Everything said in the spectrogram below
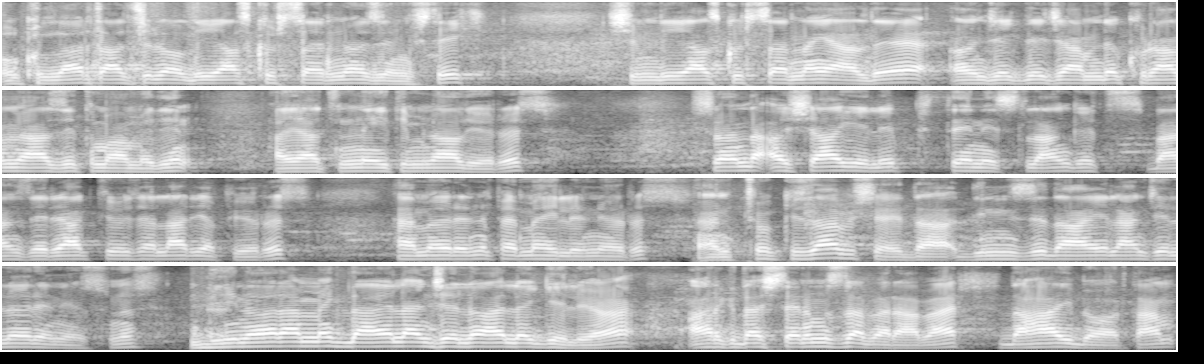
Okullar tatil oldu. Yaz kurslarını özlemiştik. Şimdi yaz kurslarına geldi. Öncelikle camide Kur'an ve Hazreti Muhammed'in hayatının eğitimini alıyoruz. Sonra da aşağı gelip tenis, langırt benzeri aktiviteler yapıyoruz. Hem öğrenip hem eğleniyoruz. Yani çok güzel bir şey. Daha, dininizi daha eğlenceli öğreniyorsunuz. Dini öğrenmek daha eğlenceli hale geliyor. Arkadaşlarımızla beraber daha iyi bir ortam.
